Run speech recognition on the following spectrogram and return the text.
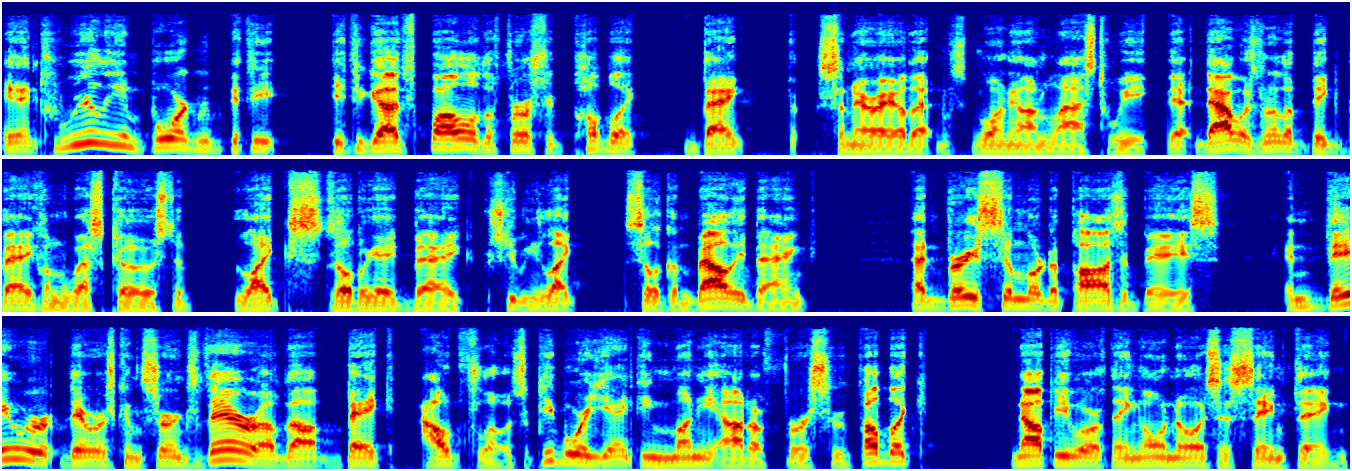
And it's really important if you if you guys follow the First Republic Bank scenario that was going on last week, that, that was another big bank on the West Coast, like Silvergate Bank, excuse me, like Silicon Valley Bank, had very similar deposit base. And they were there was concerns there about bank outflows. So people were yanking money out of First Republic. Now people are thinking, oh no, it's the same thing.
